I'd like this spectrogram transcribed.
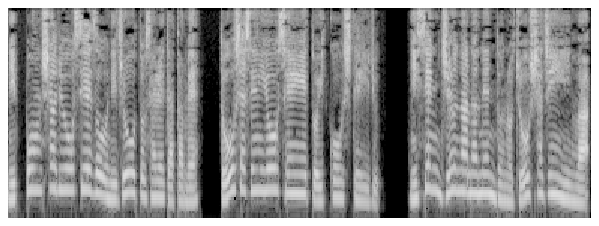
日本車両製造に譲渡されたため、同社専用線へと移行している。2017年度の乗車人員は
